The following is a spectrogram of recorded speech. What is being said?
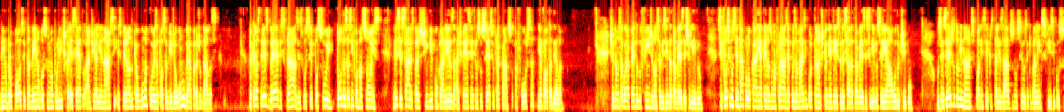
nenhum propósito e também não possui uma política, exceto a de alienar-se, esperando que alguma coisa possa vir de algum lugar para ajudá-las. Naquelas três breves frases, você possui todas as informações necessárias para distinguir com clareza a diferença entre o sucesso e o fracasso, a força e a falta dela. Chegamos agora perto do fim de nossa visita através deste livro. Se fôssemos tentar colocar em apenas uma frase, a coisa mais importante que eu tentei expressar através desse livro seria algo do tipo: Os desejos dominantes podem ser cristalizados nos seus equivalentes físicos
